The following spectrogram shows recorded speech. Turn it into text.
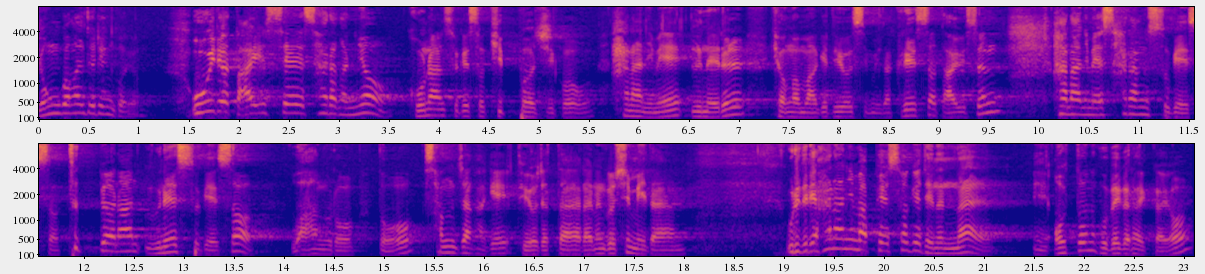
영광을 드린 거예요. 오히려 다윗의 사랑은요 고난 속에서 깊어지고 하나님의 은혜를 경험하게 되었습니다. 그래서 다윗은 하나님의 사랑 속에서 특별한 은혜 속에서 왕으로 또 성장하게 되어졌다라는 것입니다. 우리들이 하나님 앞에 서게 되는 날 예, 어떤 고백을 할까요?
